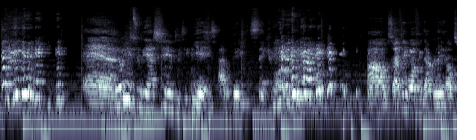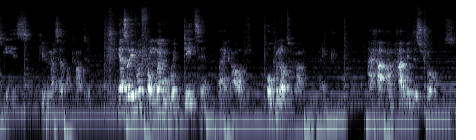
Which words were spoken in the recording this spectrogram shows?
You And don't need to be ashamed. yes, I'm very sexual. Um, so I think one thing that really helped me is keeping myself accountable. Yeah, so even from when we were dating, like I would open up to her, like I ha- I'm having these struggles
